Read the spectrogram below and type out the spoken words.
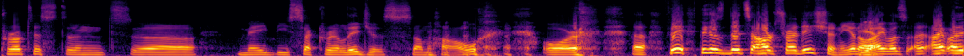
Protestant. Uh, maybe sacrilegious somehow or uh, because that's our tradition you know Yeah. i was I, I,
